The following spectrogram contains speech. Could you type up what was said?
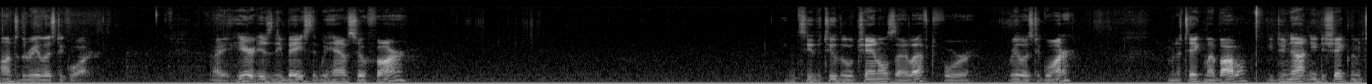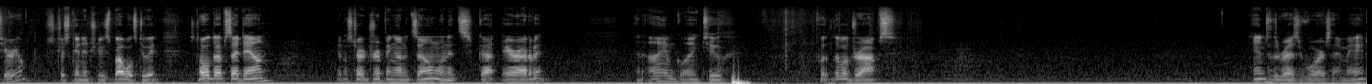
onto the realistic water. Alright, here is the base that we have so far. You can see the two little channels I left for realistic water. I'm going to take my bottle. You do not need to shake the material. It's just going to introduce bubbles to it. Just hold it upside down. It'll start dripping on its own when it's got air out of it. And I am going to put little drops into the reservoirs I made.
